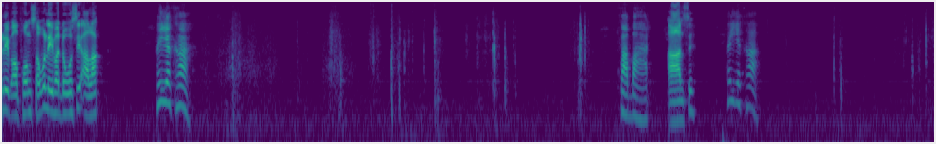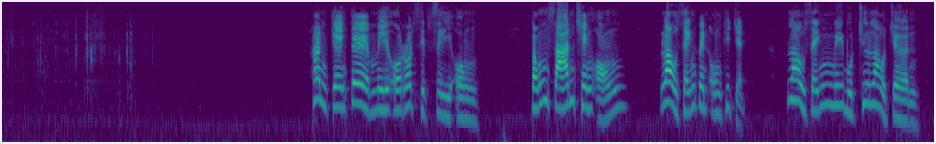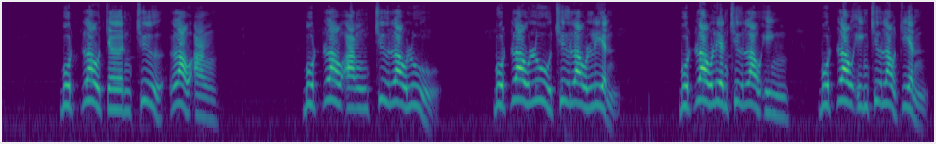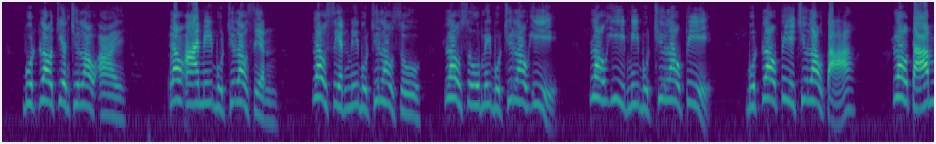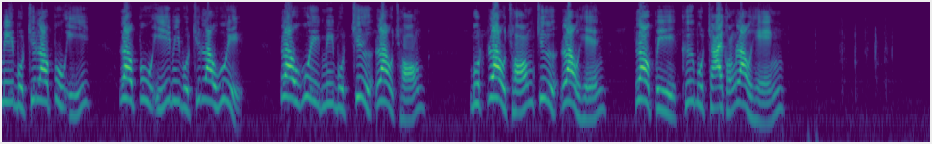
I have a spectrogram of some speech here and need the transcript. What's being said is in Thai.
รีบเอาพงศาวลีมาดูสิอารักษ์พะยะค่ะ ฝ่าบาทอ่านสิ พะยะค่ะ ฮั่นเกงเต้มีโอรสสิบสี่องค์ ตงสารเชงอ๋อง เล่าเสงเป็นองค์ที่เจ็ด เล่าเสงมีบุตรชื่อเล่าเจิน บุตรเล่าเจินชื่อเล่าอัง บุตรเล่าอังชื่อเล่าลู่ บุตรเล่าลู่ชื่อเล่าเลี่ยน บุตรเล่าเลี่ยนชื่อเล่าอิง บุตรเล่าอิงชื่อเล่าเจียน บุตรเล่าเจียนชื่อเล่าอาย เล่าอายมีบุตรชื่อเล่าเสียน เล่าเสียนมีบุตรชื่อเล่าซู เล่าซูมีบุตรชื่อเล่าอี้ เล่าอี้มีบุตรชื่อเล่าปี้ บุตรเล่าปี้ชื่อเล่าตา เล่าตามีบุตรชื่อเล่าปู่อี เล่าปู่อีมีบุตรชื่อเล่าหุยเล่าหุยมีบุตรชื่อเล่าฉอง บุตรเล่าฉองชื่อเล่าเหง เล่าปีคือบุตรชายของเล่าเหง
